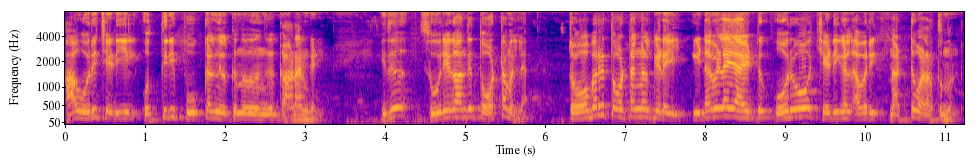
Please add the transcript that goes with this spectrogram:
ആ ഒരു ചെടിയിൽ ഒത്തിരി പൂക്കൾ നിൽക്കുന്നത് നിങ്ങൾക്ക് കാണാൻ കഴിയും. ഇത് സൂര്യകാന്തി തോട്ടമല്ല. സ്ട്രോബെറി തോട്ടങ്ങൾക്കിടയിൽ ഇടവിളയായിട്ട് ഓരോ ചെടികൾ അവർ നട്ടു വളർത്തുന്നുണ്ട്.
